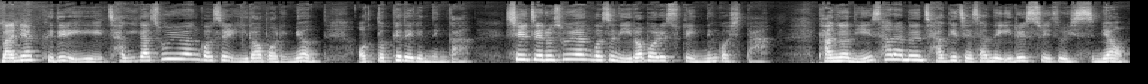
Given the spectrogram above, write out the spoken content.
만약 그들이 자기가 소유한 것을 잃어버리면 어떻게 되겠는가? 실제로 소유한 것은 잃어버릴 수도 있는 것이다. 당연히 사람은 자기 재산을 잃을 수도 있으며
